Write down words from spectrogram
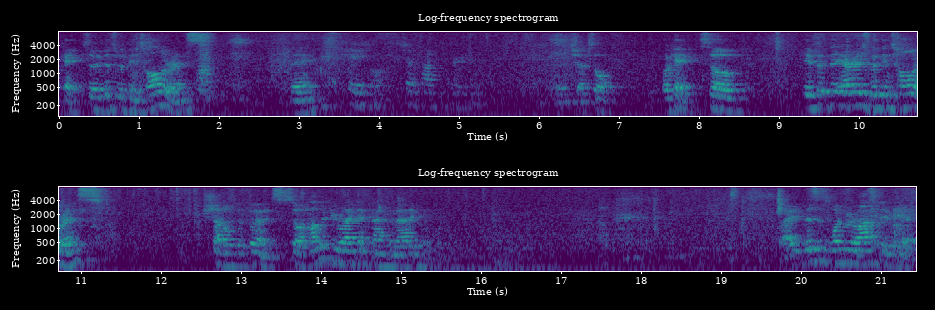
Okay, so if it's within tolerance, then It shuts off the then it shuts off. Okay, so if the error is within tolerance, shut off the furnace. So how would you write that mathematically? Right, this is what we're do here.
